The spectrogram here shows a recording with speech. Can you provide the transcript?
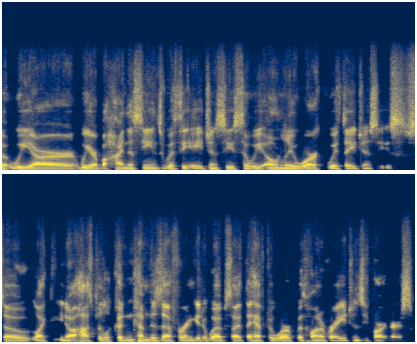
but we are we are behind the scenes with the agency so we only work with agencies. So like you know a hospital couldn't come to Zephyr and get a website. They have to work with one of our agency partners.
